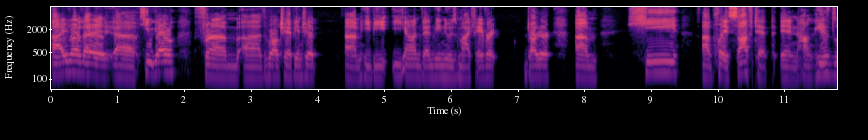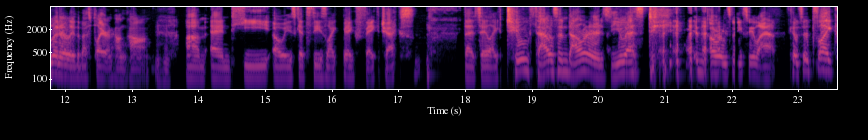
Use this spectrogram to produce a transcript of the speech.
I love uh, uh, Hugo from uh, the World Championship. Um, he beat Gian Van Veen, who's my favorite darter. Um, he uh, plays soft tip in Hong. He's literally the best player in Hong Kong, mm-hmm. um, and he always gets these like big fake checks that say like two thousand dollars USD. it always makes me laugh because it's like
